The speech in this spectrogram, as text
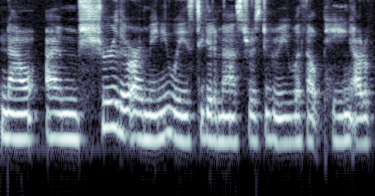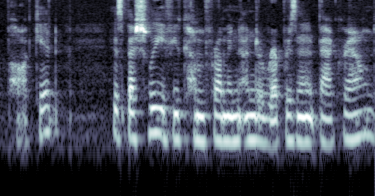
Now, I'm sure there are many ways to get a master's degree without paying out of pocket, especially if you come from an underrepresented background,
